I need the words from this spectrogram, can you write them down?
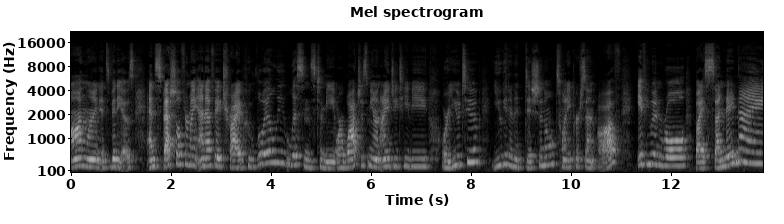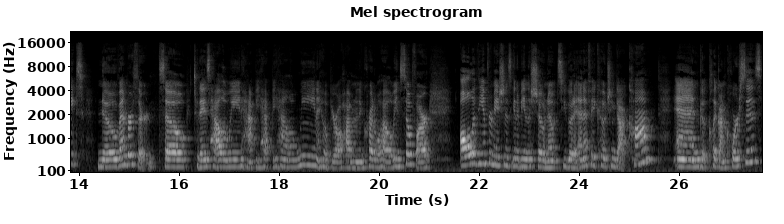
online, it's videos. And special for my NFA tribe who loyally listens to me or watches me on IGTV or YouTube, you get an additional 20% off if you enroll by Sunday night November 3rd. So today's Halloween. Happy, happy Halloween. I hope you're all having an incredible Halloween so far. All of the information is going to be in the show notes. You go to nfacoaching.com and go click on courses,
